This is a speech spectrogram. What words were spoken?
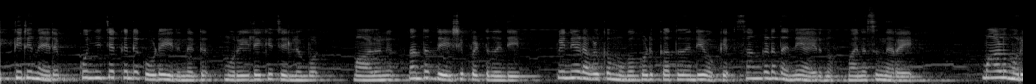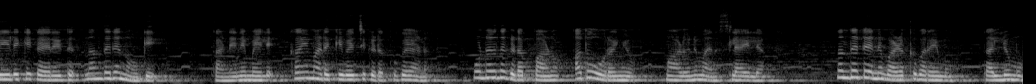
ഇത്തിരി നേരം കുഞ്ഞിച്ചക്കന്റെ കൂടെ ഇരുന്നിട്ട് മുറിയിലേക്ക് ചെല്ലുമ്പോൾ മാളുന് നന്ദ ദേഷ്യപ്പെട്ടതിന്റെയും പിന്നീട് അവൾക്ക് മുഖം കൊടുക്കാത്തതിന്റെയും ഒക്കെ സങ്കടം തന്നെയായിരുന്നു മനസ്സ് നിറയെ. മാളു മുറിയിലേക്ക് കയറിയിട്ട് നന്ദനെ നോക്കി. കണ്ണിന് മേലെ കൈ മടക്കി വെച്ച് കിടക്കുകയാണ്. ഉണർന്ന കിടപ്പാണോ? അതോ ഉറങ്ങിയോ? മാളുവിന് മനസ്സിലായില്ല. നന്ദേട്ട് എന്നെ വഴക്ക് പറയുമോ? തല്ലുമോ?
